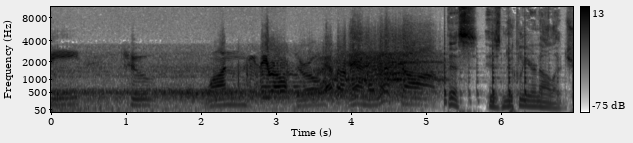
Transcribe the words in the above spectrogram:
three, two, one, zero, zero, and liftoff. This is Nuclear Knowledge.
